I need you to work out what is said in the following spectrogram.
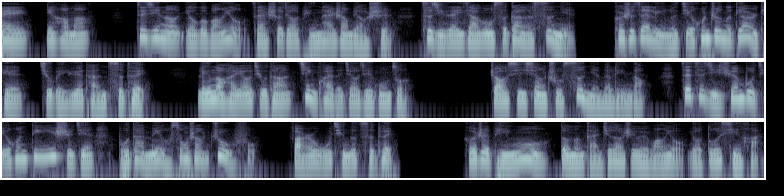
嘿，你好吗？最近呢，有个网友在社交平台上表示，自己在一家公司干了四年，可是，在领了结婚证的第二天就被约谈辞退，领导还要求他尽快的交接工作。朝夕相处四年的领导，在自己宣布结婚第一时间，不但没有送上祝福，反而无情的辞退。隔着屏幕都能感觉到这位网友有多心寒。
